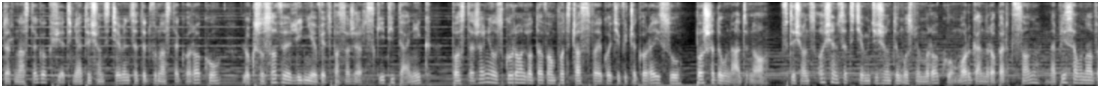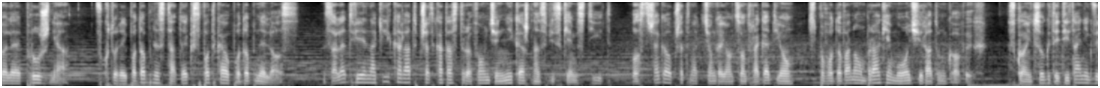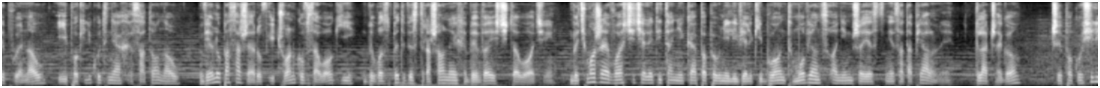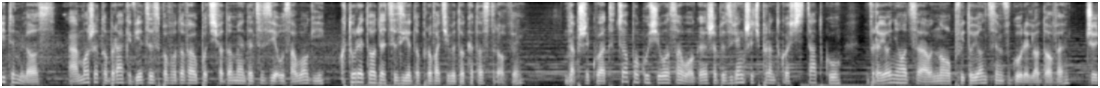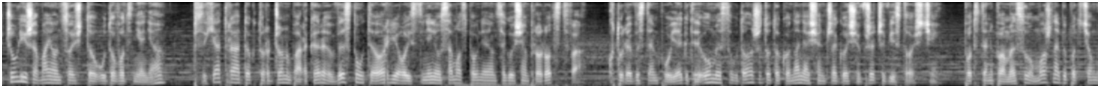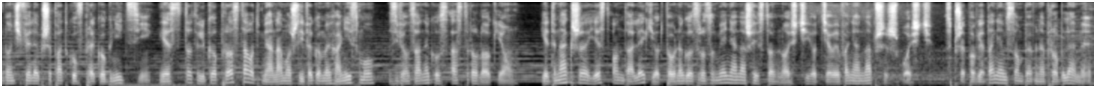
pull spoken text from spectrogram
14 kwietnia 1912 roku luksusowy liniowiec pasażerski Titanic po zderzeniu z górą lodową podczas swojego dziewiczego rejsu poszedł na dno. W 1898 roku Morgan Robertson napisał nowelę Próżnia, w której podobny statek spotkał podobny los. Zaledwie na kilka lat przed katastrofą dziennikarz nazwiskiem Steed ostrzegał przed nadciągającą tragedią spowodowaną brakiem łodzi ratunkowych. W końcu, gdy Titanic wypłynął i po kilku dniach zatonął, wielu pasażerów i członków załogi było zbyt wystraszonych, by wejść do łodzi. Być może właściciele Titanica popełnili wielki błąd, mówiąc o nim, że jest niezatapialny. Dlaczego? Czy pokusili tym los, a może to brak wiedzy spowodował podświadome decyzje u załogi, które to decyzje doprowadziły do katastrofy? Na przykład, co pokusiło załogę, żeby zwiększyć prędkość statku w rejonie oceanu obfitującym w góry lodowe? Czy czuli, że mają coś do udowodnienia? Psychiatra dr John Barker wysnuł teorię o istnieniu samospełniającego się proroctwa, które występuje, gdy umysł dąży do dokonania się czegoś w rzeczywistości. Pod ten pomysł można by podciągnąć wiele przypadków prekognicji. Jest to tylko prosta odmiana możliwego mechanizmu związanego z astrologią. Jednakże jest on daleki od pełnego zrozumienia naszej zdolności oddziaływania na przyszłość. Z przepowiadaniem są pewne problemy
